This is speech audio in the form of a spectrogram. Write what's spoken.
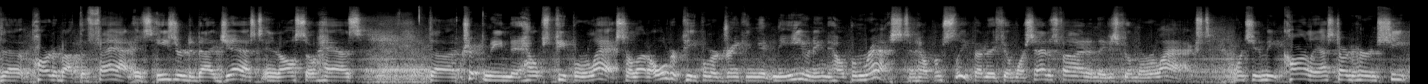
The part about the fat, it's easier to digest and it also has the tryptamine that helps people relax. So a lot of older people are drinking it in the evening to help them rest and help them sleep better. They feel more satisfied and they just feel more relaxed. I want you to meet Carly. I started her in sheep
